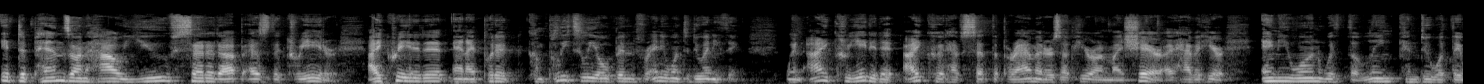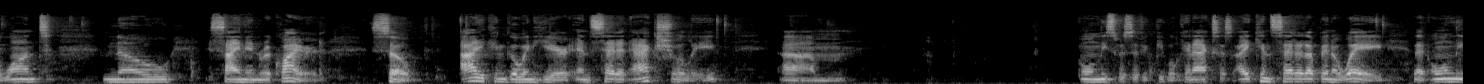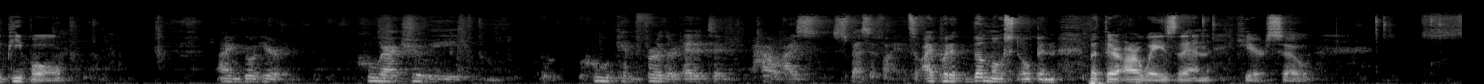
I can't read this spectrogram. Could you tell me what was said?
it depends on how you've set it up as the creator. I created it and I put it completely open for anyone to do anything. When I created it, I could have set the parameters up here on my share. I have it here. Anyone with the link can do what they want. No sign-in required. So I can go in here and set it actually um, only specific people can access. I can set it up in a way that only people I can go here who actually who can further edit it how I specify it. So I put it the most open, but there are ways then here. So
